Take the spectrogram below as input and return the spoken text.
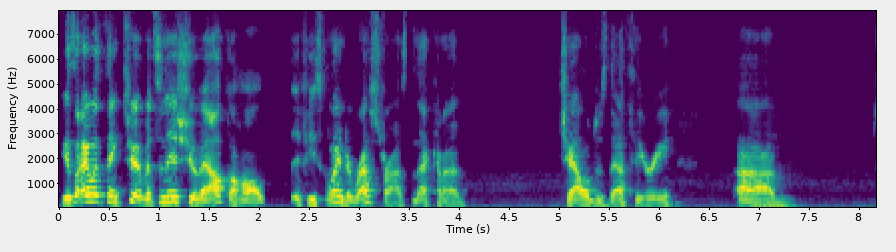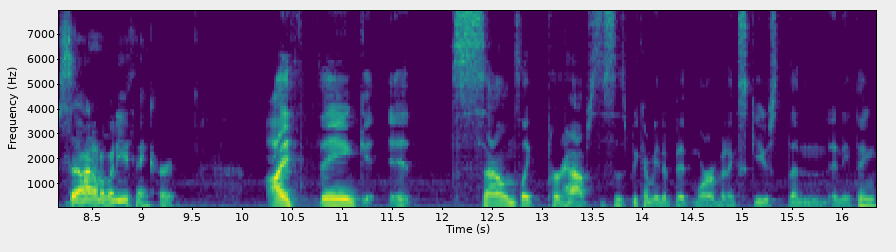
Because I would think too, if it's an issue of alcohol, if he's going to restaurants, and that kind of challenges that theory. Um, So I don't know. What do you think, Kurt? I think it sounds like perhaps this is becoming a bit more of an excuse than anything.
